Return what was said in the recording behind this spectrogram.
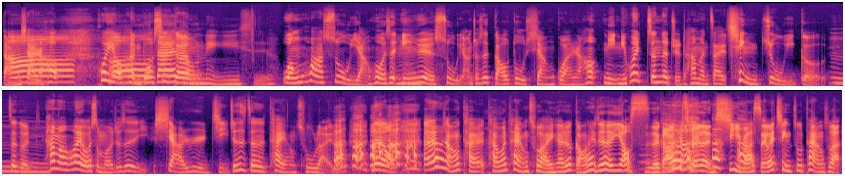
当下，然后哦会有很多是跟你意思。文化素养或者是音乐素养，就是高度相关。然后你你会真的觉得他们在庆祝一个这个，嗯他们会有什么就是夏日祭，就是真的太阳出来了那种。哎，我想说台台湾太阳出来，应该就赶快真的要死了，赶快去吹冷气吧，谁会庆祝太阳出来？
